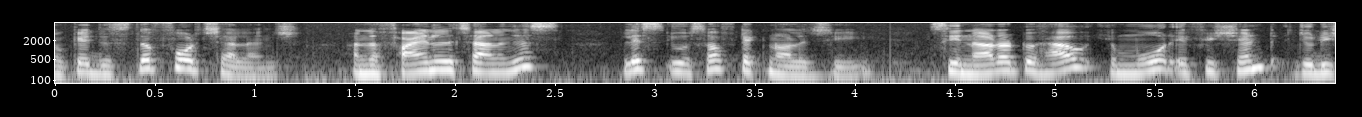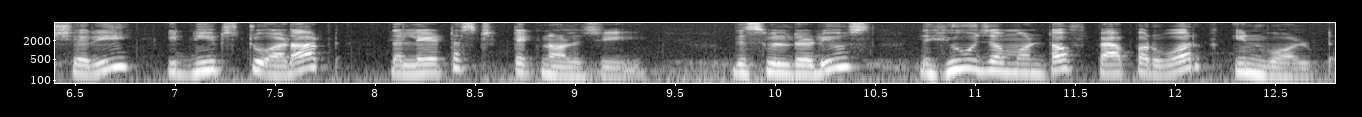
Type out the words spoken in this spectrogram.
Okay, this is the fourth challenge. And the final challenge is less use of technology. See, in order to have a more efficient judiciary, it needs to adopt the latest technology. This will reduce the huge amount of paperwork involved.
